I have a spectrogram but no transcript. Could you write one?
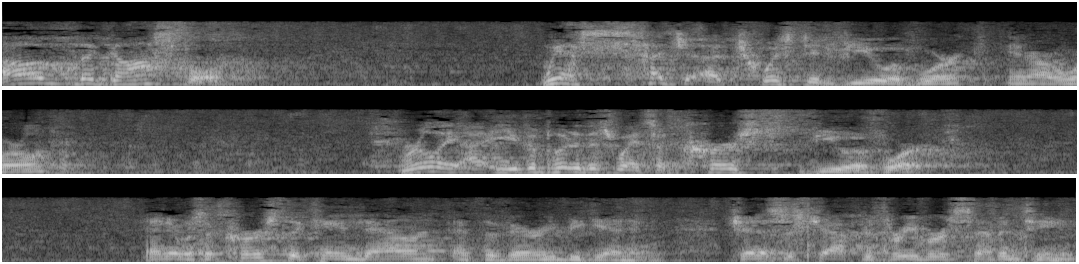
of the gospel. We have such a twisted view of work in our world. Really, you could put it this way, it's a cursed view of work. And it was a curse that came down at the very beginning. Genesis chapter 3 verse 17.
